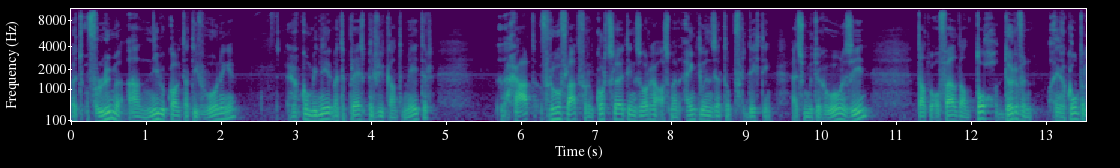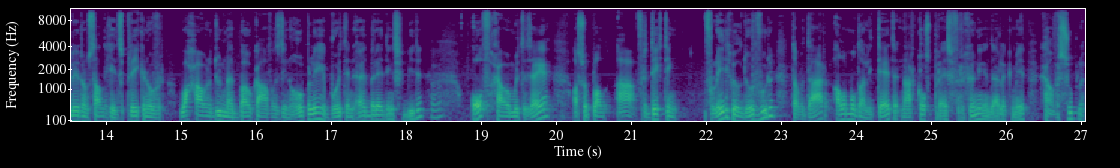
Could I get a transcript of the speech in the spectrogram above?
het volume aan nieuwe kwalitatieve woningen, gecombineerd met de prijs per vierkante meter, gaat vroeg of laat voor een kortsluiting zorgen als men enkel inzet op verdichting. En ze moeten gewoon zien dat we ofwel dan toch durven in gecontroleerde omstandigheden spreken over wat gaan we doen met bouwkavels die in hopen liggen, bijvoorbeeld in uitbreidingsgebieden. Of gaan we moeten zeggen, als we plan A, verdichting volledig willen doorvoeren, dat we daar alle modaliteiten naar kostprijs, vergunningen en dergelijke meer gaan versoepelen.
